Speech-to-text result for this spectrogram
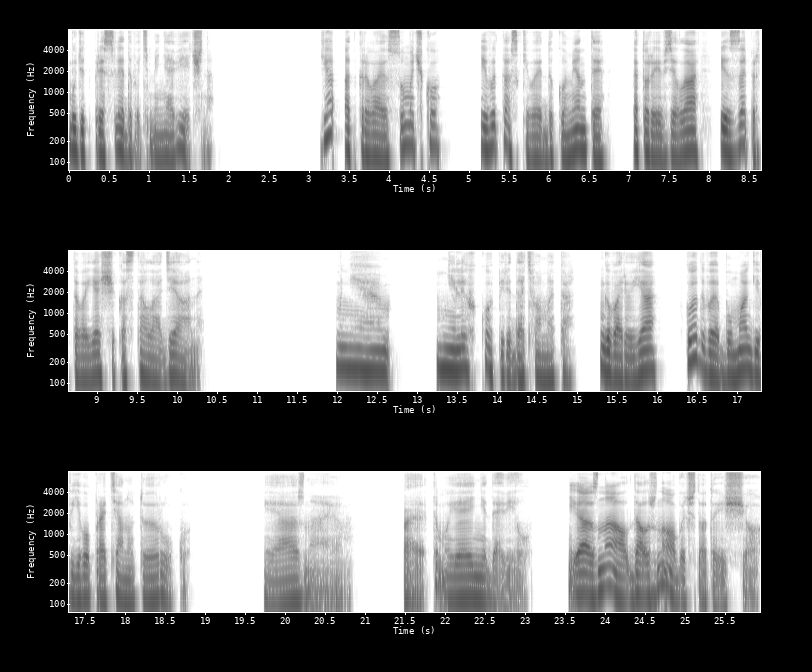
будет преследовать меня вечно. Я открываю сумочку и вытаскиваю документы, которые взяла из запертого ящика стола Дианы. «Мне нелегко передать вам это», — говорю я, вкладывая бумаги в его протянутую руку. «Я знаю», Поэтому я и не давил. Я знал, должно быть что-то еще.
